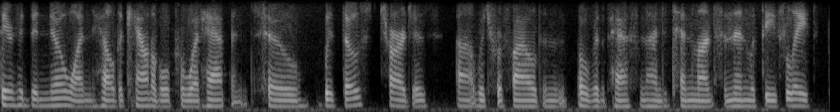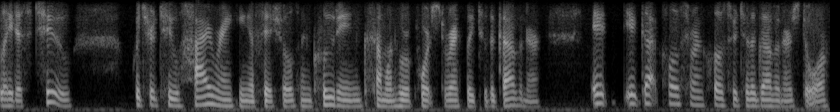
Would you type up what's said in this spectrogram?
there had been no one held accountable for what happened. So with those charges, uh, which were filed in, over the past nine to 10 months, and then with these late, latest two, which are two high-ranking officials, including someone who reports directly to the governor, it, it got closer and closer to the governor's door.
